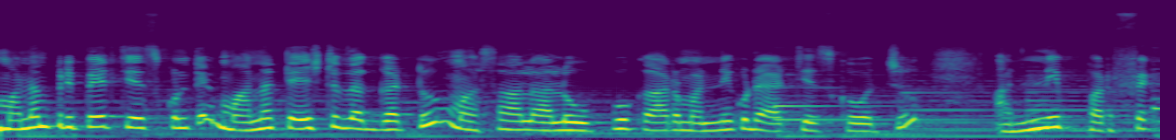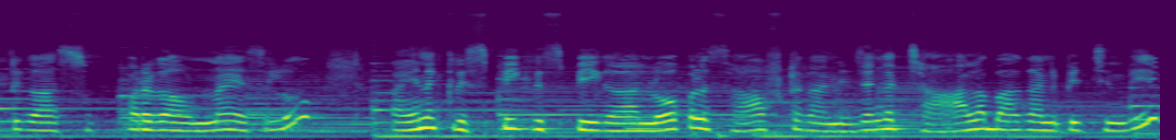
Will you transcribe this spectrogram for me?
మనం ప్రిపేర్ చేసుకుంటే మన టేస్ట్ తగ్గట్టు మసాలాలు ఉప్పు కారం అన్నీ కూడా యాడ్ చేసుకోవచ్చు. అన్నీ పర్ఫెక్ట్గా సూపర్గా ఉన్నాయి అసలు. పైన క్రిస్పీ క్రిస్పీగా లోపల సాఫ్ట్గా నిజంగా చాలా బాగా అనిపించింది.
